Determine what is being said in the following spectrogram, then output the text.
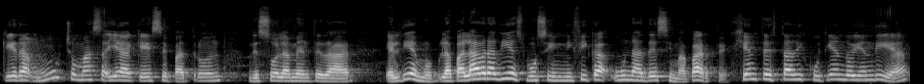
que era mucho más allá que ese patrón de solamente dar el diezmo. La palabra diezmo significa una décima parte. Gente está discutiendo hoy en día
